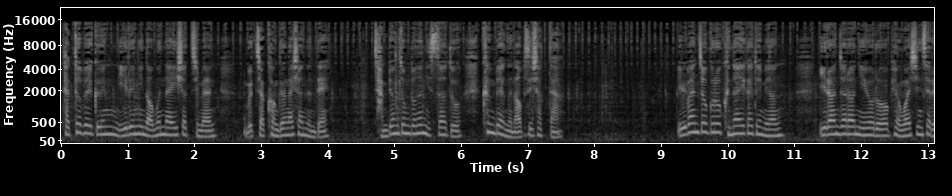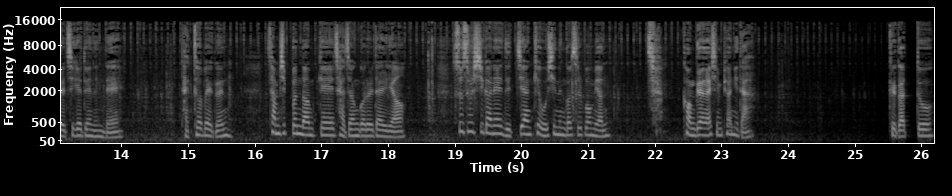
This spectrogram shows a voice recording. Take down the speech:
닥터백은 이른이 넘은 나이셨지만 무척 건강하셨는데 잔병 정도는 있어도 큰 병은 없으셨다. 일반적으로 그 나이가 되면 이런저런 이유로 병원 신세를 지게 되는데 닥터백은 30분 넘게 자전거를 달려 수술 시간에 늦지 않게 오시는 것을 보면 참 건강하신 편이다. 그것도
